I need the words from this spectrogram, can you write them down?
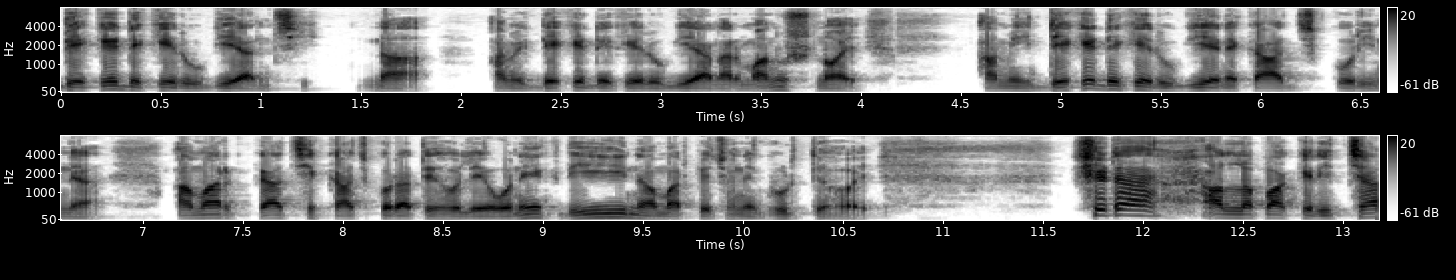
ডেকে ডেকে রুগী আনছি। না, আমি ডেকে ডেকে রুগী আনার মানুষ নয়। আমি ডেকে ডেকে রুগী এনে কাজ করি না। আমার কাছে কাজ করাতে হলে অনেক দিন আমার পেছনে ঘুরতে হয়। সেটা আল্লাহ পাকের ইচ্ছা,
